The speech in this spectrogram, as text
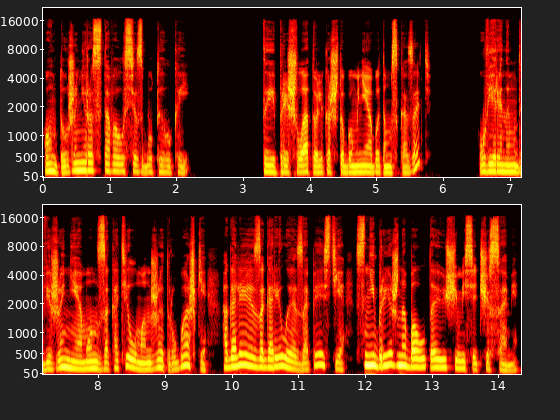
он тоже не расставался с бутылкой. «Ты пришла только, чтобы мне об этом сказать?» Уверенным движением он закатил манжет рубашки, оголяя загорелое запястье с небрежно болтающимися часами.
